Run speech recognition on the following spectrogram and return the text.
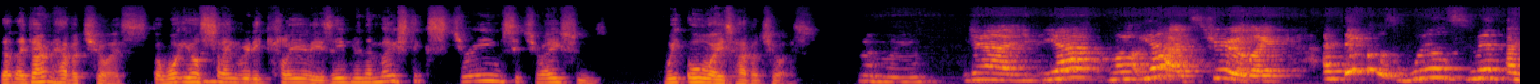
that they don't have a choice. But what you're mm. saying really clearly is even in the most extreme situations, we always have a choice. Mm-hmm. Yeah, yeah, well, yeah, it's true. Like, I think it was Will Smith. I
